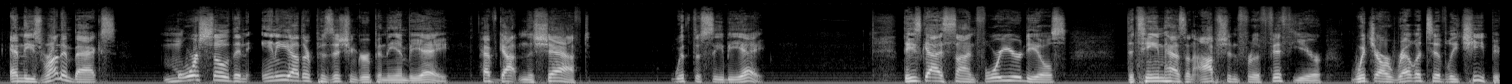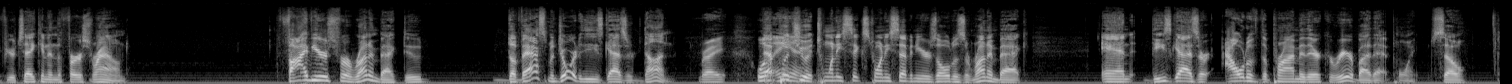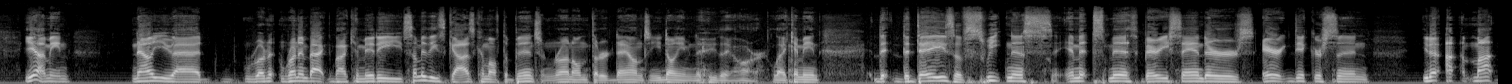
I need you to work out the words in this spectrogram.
And these running backs, more so than any other position group in the NBA, have gotten the shaft with the CBA. These guys signed four year deals. The team has an option for the fifth year, which are relatively cheap if you're taken in the first round. Five years for a running back, dude. The vast majority of these guys are done. Right. that puts and- you at 26, 27 years old as a running back, and these guys are out of the prime of their career by that point. So, Yeah, I mean, now you add run, running back by committee. Some of these guys come off the bench and run on third downs, and you don't even know who they are. Like, I mean, the, the days of sweetness, Emmitt Smith, Barry Sanders, Eric Dickerson, you know, I, my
